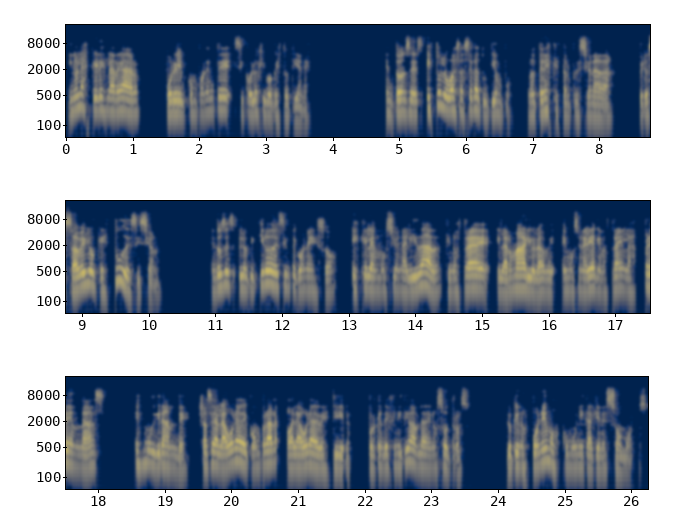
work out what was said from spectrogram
Y no las querés largar por el componente psicológico que esto tiene. Entonces, esto lo vas a hacer a tu tiempo, no tenés que estar presionada, pero sabe lo que es tu decisión. Entonces, lo que quiero decirte con eso es que la emocionalidad que nos trae el armario, la emocionalidad que nos traen las prendas, es muy grande, ya sea a la hora de comprar o a la hora de vestir, porque en definitiva habla de nosotros. Lo que nos ponemos comunica quiénes somos.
